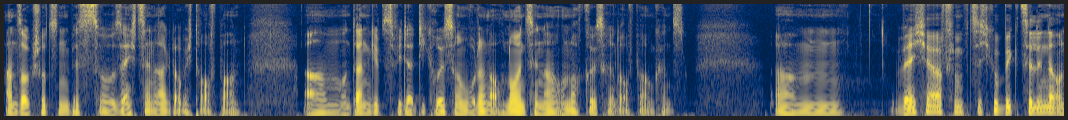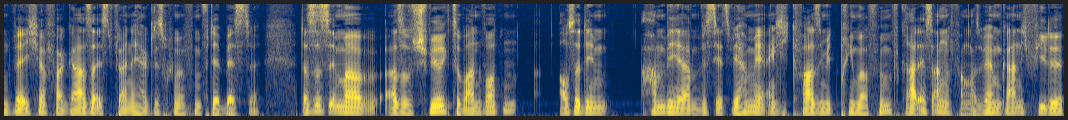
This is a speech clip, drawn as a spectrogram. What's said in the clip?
Ansaugschutzen bis zu 16er, glaube ich, draufbauen. Ähm, und dann gibt es wieder die größeren, wo du dann auch 19er und noch größere draufbauen kannst. Ähm, welcher 50 Kubik Zylinder und welcher Vergaser ist für eine Hercules Prima 5 der beste? Das ist immer also schwierig zu beantworten. Außerdem haben wir ja bis jetzt, wir haben ja eigentlich quasi mit Prima 5 gerade erst angefangen. Also wir haben gar nicht viele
